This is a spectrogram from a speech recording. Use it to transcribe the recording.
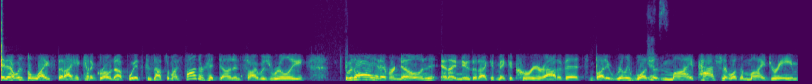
and that was the life that I had kind of grown up with because that's what my father had done. And so I was really, it was all I had ever known, and I knew that I could make a career out of it, but it really wasn't yes. my passion. It wasn't my dream.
